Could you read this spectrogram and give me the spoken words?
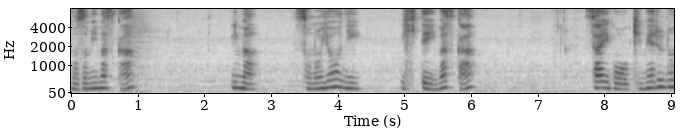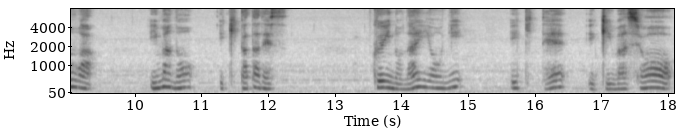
望みますか？今そのように生きていますか？最後を決めるのは今の生き方です。悔いのないように生きていきましょ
